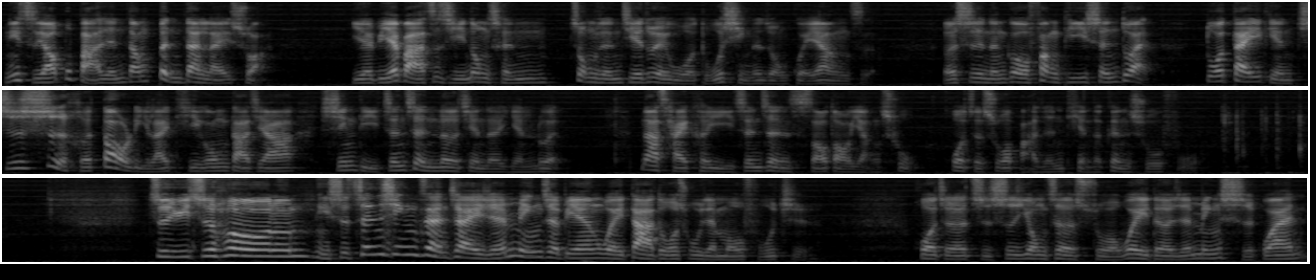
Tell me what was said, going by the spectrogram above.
你只要不把人当笨蛋来耍，也别把自己弄成众人皆醉我独醒那种鬼样子，而是能够放低身段，多带一点知识和道理来提供大家心底真正乐见的言论，那才可以真正扫倒阳处。或者说把人舔得更舒服。至于之后呢你是真心站在人民这边为大多数人谋福祉，或者只是用这所谓的人民史观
